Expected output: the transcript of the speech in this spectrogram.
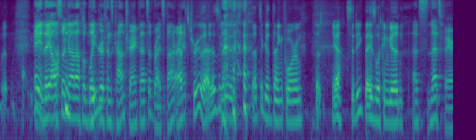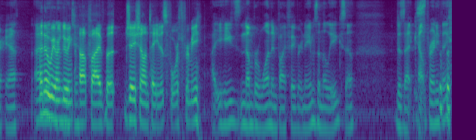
But Hey, they also got off of Blake Griffin's contract. That's a bright spot, right? that's true. That is a good. that's a good thing for him. But yeah, Saddiq Bey's looking good. That's that's fair. Yeah. I, know we aren't doing top five, but Jae'Sean Tate is fourth for me. I, he's number one in my favorite names in the league. So, does that count for anything?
